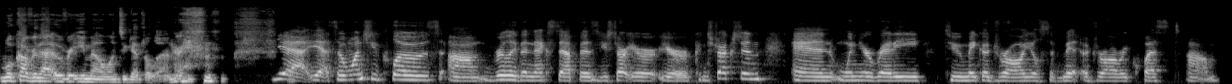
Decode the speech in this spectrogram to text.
we'll cover that over email once you get the loan, right? yeah, yeah. So once you close, um, really the next step is you start your your construction, and when you're ready to make a draw, you'll submit a draw request. Um,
